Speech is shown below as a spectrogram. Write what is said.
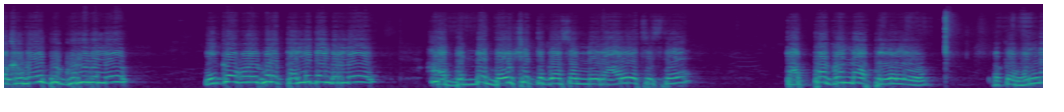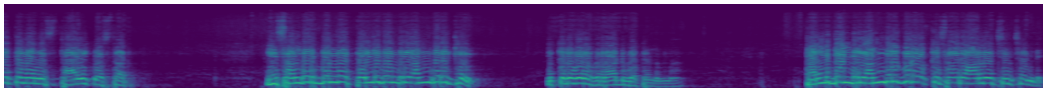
ఒకవైపు గురువులు ఇంకొక వైపున తల్లిదండ్రులు ఆ బిడ్డ భవిష్యత్తు కోసం మీరు ఆలోచిస్తే తప్పకుండా పిల్లలు ఒక ఉన్నతమైన స్థాయికి వస్తారు. ఈ సందర్భంగా తల్లిదండ్రులందరికీ ఇక్కడ కూడా ఒక రాడ్డు పెట్టండి అమ్మా. తల్లిదండ్రులందరూ కూడా ఒక్కసారి ఆలోచించండి.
